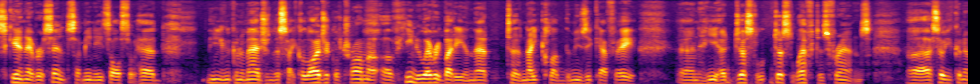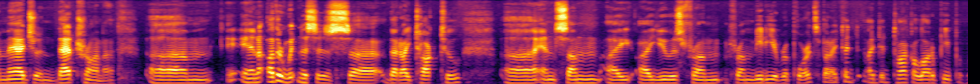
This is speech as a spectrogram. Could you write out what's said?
skin ever since. I mean, he's also had. You can imagine the psychological trauma of he knew everybody in that uh, nightclub, the Music Cafe, and he had just just left his friends. Uh, so you can imagine that trauma. Um, and other witnesses uh, that I talked to, uh, and some I, I use from from media reports. But I did I did talk a lot of people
